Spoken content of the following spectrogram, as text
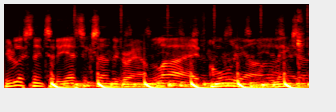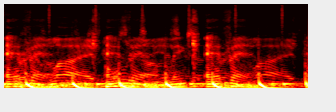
You're listening to the Essex Underground live only on Links FM. Live only on Links FM.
